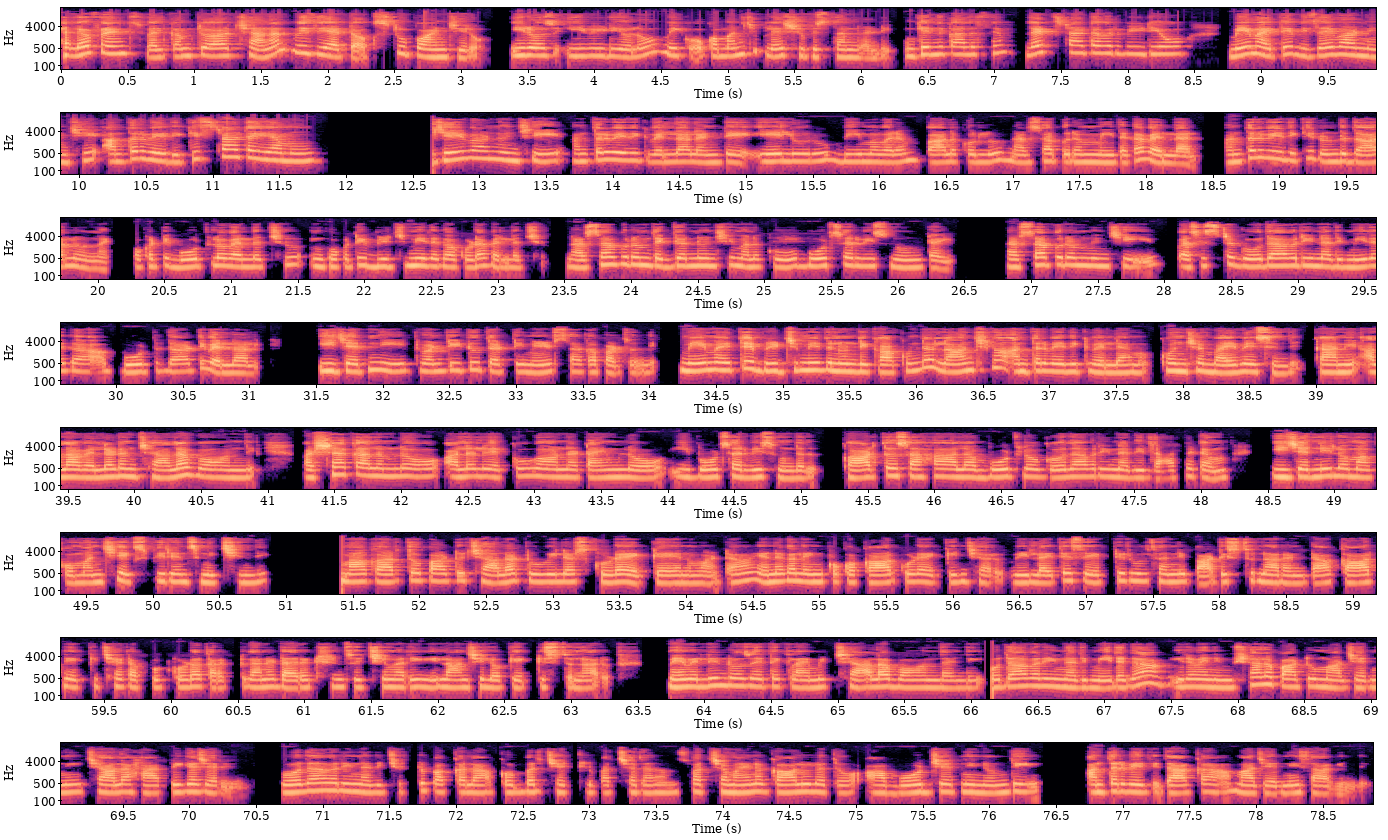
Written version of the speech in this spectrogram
Hello friends welcome to our channel Vijiya talks two point zero ఈ రోజు ఈ వీడియోలో మీకు ఒక మంచి ప్లేస్ చూపిస్తాను రండి. ఇంకెందుకు ఆలస్యం? లెట్ స్టార్ట్ అవర్ వీడియో మేమైతే విజయవాడ నుంచి అంతర్వేదికి స్టార్ట్ అయ్యాము. విజయవాడ నుంచి అంతర్వేదికి వెళ్ళాలంటే ఏలూరు భీమవరం పాలకొల్లు నర్సాపురం మీదుగా వెళ్ళాలి. అంతర్వేదికి రెండు దారులు ఉన్నాయి. ఒకటి బోట్లో వెళ్ళొచ్చు ఇంకొకటి బ్రిడ్జ్ మీదుగా కూడా వెళ్ళొచ్చు. నర్సాపురం దగ్గర నుంచి మనకు బోట్ సర్వీసులు ఉంటాయి. నర్సాపురం నుంచి వశిష్ట గోదావరి నది మీదుగా బోట్ దాటి వెళ్ళాలి. ఈ journey twenty two thirty minutes దాకా పడుతుంది. మేమైతే బ్రిడ్జ్ మీద నుండి కాకుండా లాంచ్లో అంతర్వేదికి వెళ్ళాము. కొంచెం భయమేసింది. కానీ అలా వెళ్ళడం చాలా బాగుంది. వర్షాకాలంలో అలలు ఎక్కువగా ఉన్న టైంలో ఈ బోట్ సర్వీస్ ఉండదు. కార్తో సహా అలా బోట్లో గోదావరి నది దాటడం ఈ జర్నీలో మాకు మంచి ఎక్స్పీరియన్స్ ఇచ్చింది. మా కార్‌తో పాటు చాలా టూ వీలర్స్ కూడా ఎక్కాయనమాట. వెనకాల ఇంకొక కార్ కూడా ఎక్కించారు. వీళ్ళైతే సేఫ్టీ రూల్స్ అన్ని పాటిస్తున్నారంట. కార్‌ని ఎక్కించేటప్పుడు కూడా కరెక్ట్ గానే డైరెక్షన్స్ ఇచ్చి మరి లాంచీలోకి ఎక్కిస్తున్నారు. మేము వెళ్ళిన రోజైతే క్లైమేట్ చాలా బాగుందండి. గోదావరి నది మీదుగా ఇరవై నిమిషాల పాటు మా జర్నీ చాలా హ్యాపీగా జరిగింది. గోదావరి నది చుట్టుపక్కల కొబ్బరి చెట్లు పచ్చదనం, స్వచ్ఛమైన గాలులతో ఆ బోట్ జర్నీ నుండి అంతర్వేది దాకా మా జర్నీ సాగింది.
